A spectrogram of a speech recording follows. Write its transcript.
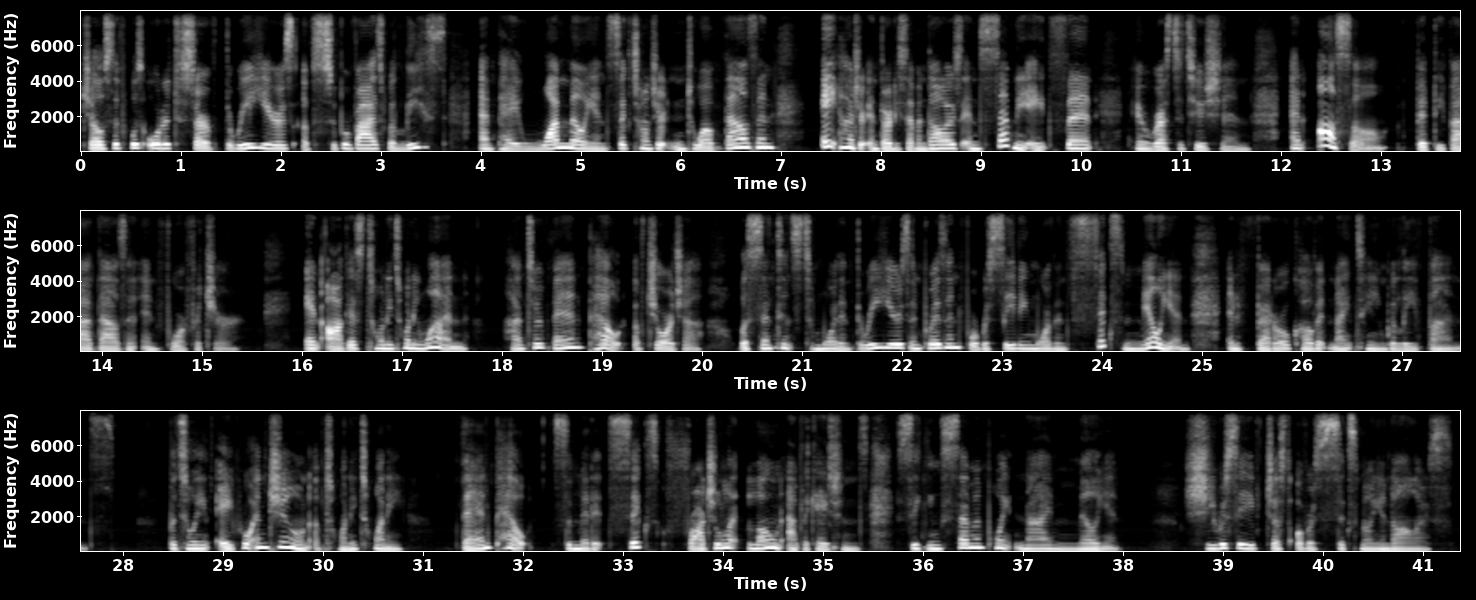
Joseph was ordered to serve three years of supervised release and pay $1,612,837.78 in restitution and also $55,000 in forfeiture. In August 2021, Hunter Van Pelt of Georgia was sentenced to more than three years in prison for receiving more than 6 million in federal COVID-19 relief funds. Between April and June of 2020, Van Pelt submitted six fraudulent loan applications seeking 7.9 million. She received just over 6 million dollars.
